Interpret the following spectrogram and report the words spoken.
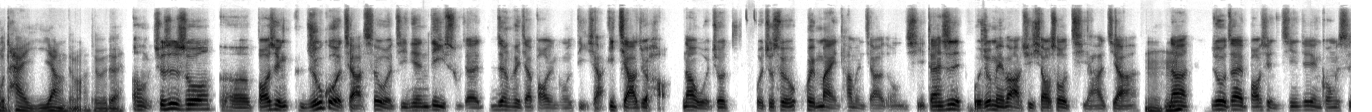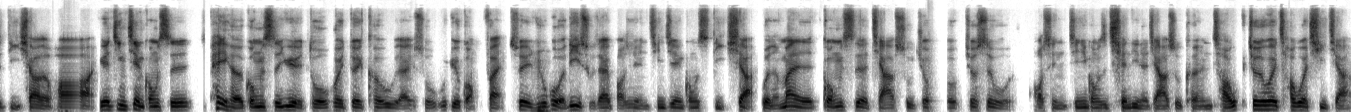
不太一样的嘛，对不对？哦，就是说，呃，保险如果假设我今天隶属在任何一家保险公司底下一家就好，那我就我就是会卖他们家的东西，但是我就没办法去销售其他家。嗯，那如果在保险经纪公司底下的话，因为经纪公司配合公司越多，会对客户来说越广泛，所以如果我隶属在保险经纪公司底下，我能卖的公司的家数就就是我。保险经纪公司签订的家数可能超，就是会超过七家。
